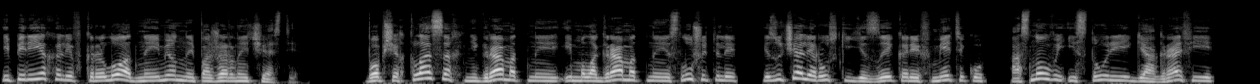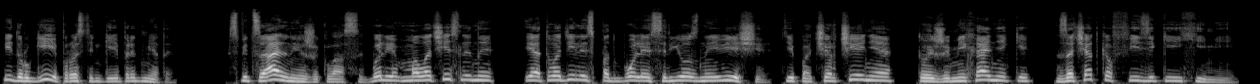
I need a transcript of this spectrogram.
и переехали в крыло одноименной пожарной части. В общих классах неграмотные и малограмотные слушатели изучали русский язык, арифметику, основы истории, географии и другие простенькие предметы. Специальные же классы были малочисленны и отводились под более серьезные вещи, типа черчения, той же механики, зачатков физики и химии.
